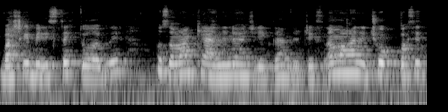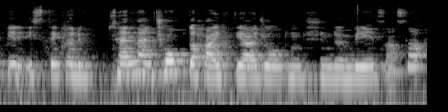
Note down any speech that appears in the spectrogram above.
başka bir istek de olabilir. O zaman kendini önceliklendireceksin. Ama hani çok basit bir istek hani senden çok daha ihtiyacı olduğunu düşündüğün bir insansa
